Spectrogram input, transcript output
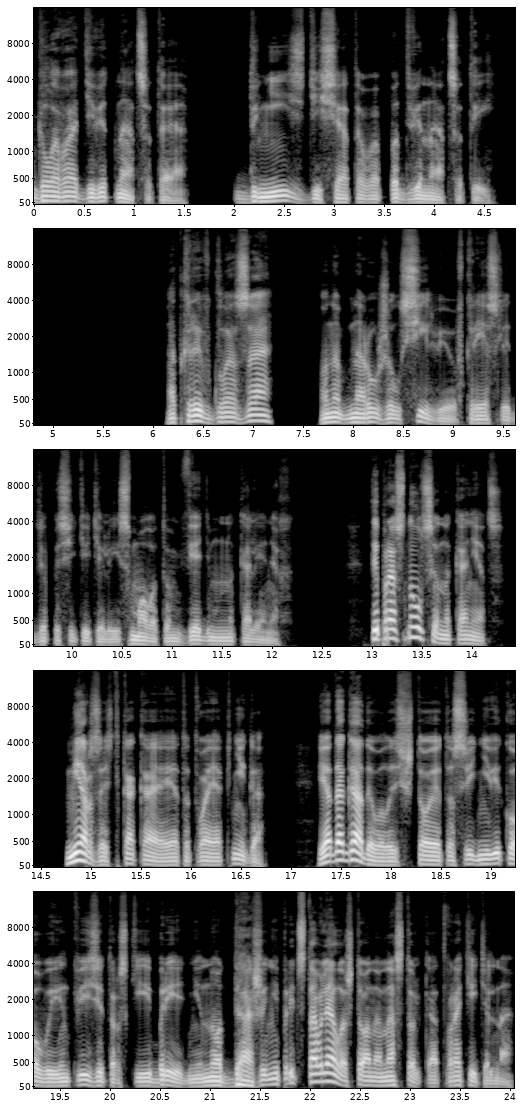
Глава 19. Дни с 10 по 12. Открыв глаза, он обнаружил Сильвию в кресле для посетителей с молотом ведьм на коленях. «Ты проснулся, наконец? Мерзость какая эта твоя книга! Я догадывалась, что это средневековые инквизиторские бредни, но даже не представляла, что она настолько отвратительна.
